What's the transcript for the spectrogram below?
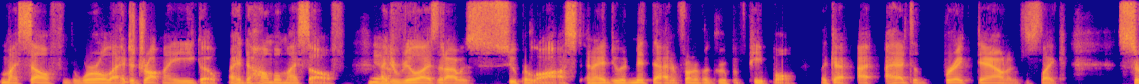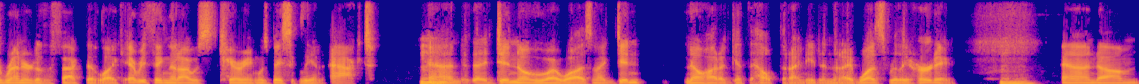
myself and the world. I had to drop my ego. I had to humble myself. Yeah. I had to realize that I was super lost and I had to admit that in front of a group of people like I, I, I had to break down and just like surrender to the fact that like everything that I was carrying was basically an act mm-hmm. and that I didn't know who I was and I didn't know how to get the help that I needed and that I was really hurting. Mm-hmm. And um,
